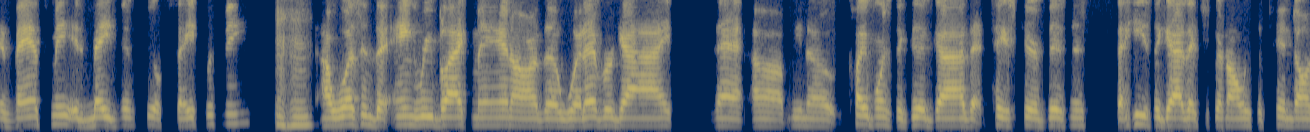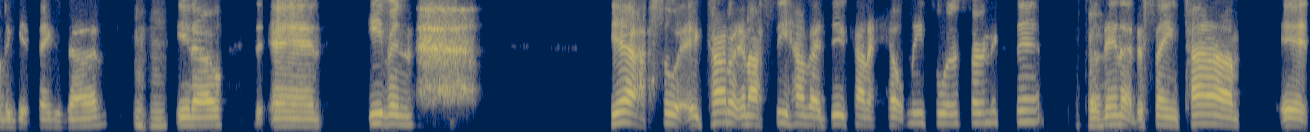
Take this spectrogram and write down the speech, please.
advanced me. It made them feel safe with me. Mm-hmm. I wasn't the angry black man or the whatever guy that uh, you know, Claiborne's the good guy that takes care of business, that he's the guy that you can always depend on to get things done, Mm-hmm. you know? And even yeah, so it kind of and I see how that did kind of help me to a certain extent. But then at the same time, it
